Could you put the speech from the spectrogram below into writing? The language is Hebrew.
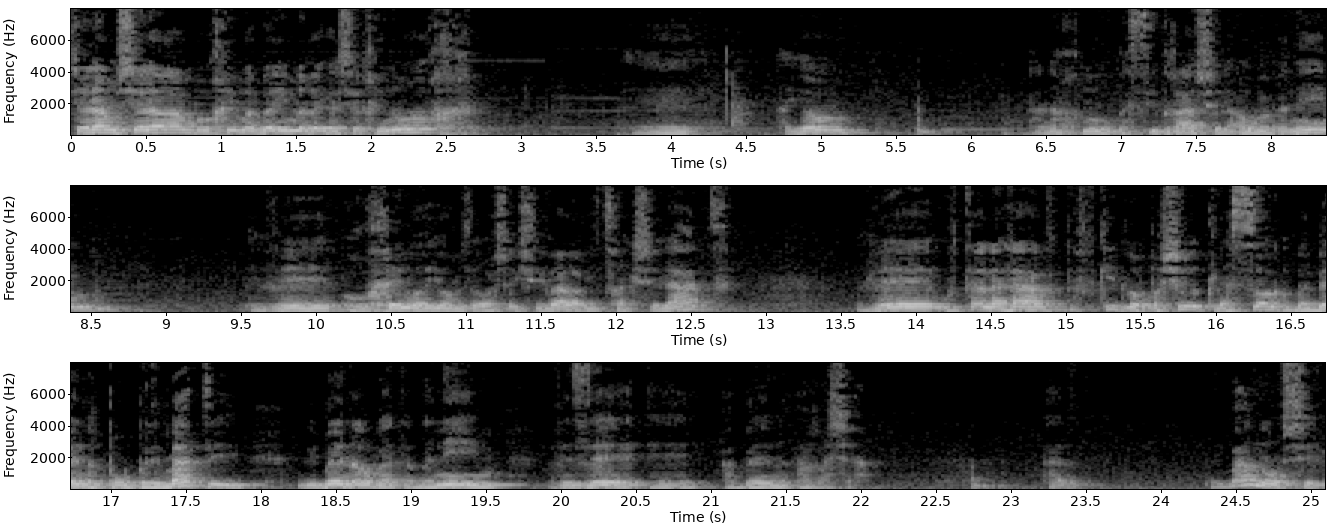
שלום, שלום, ברוכים הבאים לרגע של חינוך. אה, היום אנחנו בסדרה של ארבע בנים, ואורחנו היום זה ראש הישיבה, רב יצחק שלט, והוטל עליו תפקיד לא פשוט לעסוק בבן הפרובלמטי מבין ארבעת הבנים, וזה אה, הבן הרשע. אז דיברנו של...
